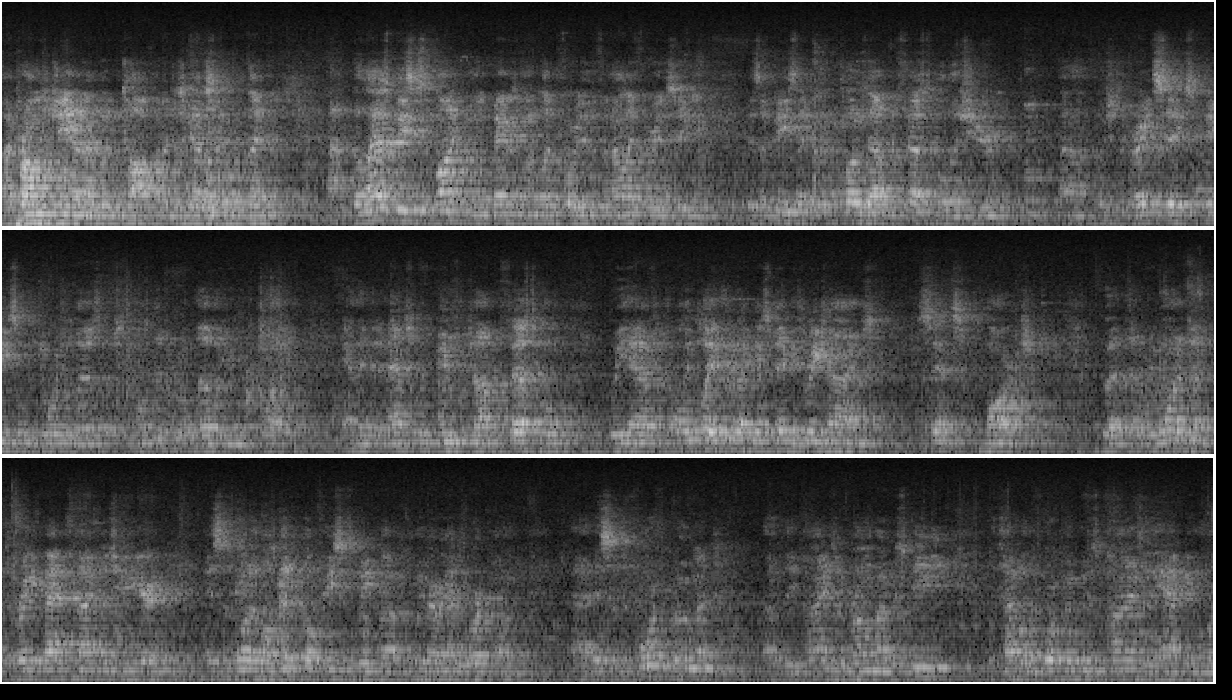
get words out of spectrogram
I promised Janet I wouldn't talk, but I just gotta say one thing. Uh, The last piece of symphonic that the band is gonna play before we do the finale for you this evening is a piece that closed out the festival this year, uh, which is a grade six piece on the Georgia list, which is the most difficult level you can play. And they did an absolutely beautiful job at the festival. We have only played through, I guess, maybe three times since March. But uh, we wanted to to bring it back tonight and let you hear it. This is one of the most difficult pieces we've, uh, we've ever had to work on. Uh, This is the fourth movement of the Pines of Rome by Respighi. The title of the fourth movement is Pines in the Appian.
